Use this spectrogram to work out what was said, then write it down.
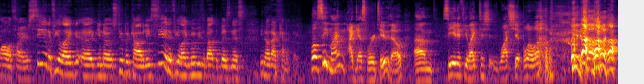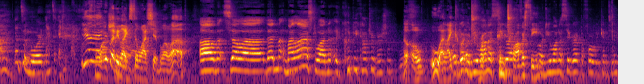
qualifiers. See it if you like, uh, you know, stupid comedy. See it if you like movies about the business. You know that kind of thing. Well, see, mine, I guess, were too, though. Um, see it if you like to sh- watch shit blow up. you know? That's a more. That's everybody. yeah, everybody likes to watch shit blow up. Um. So uh, then my last one it could be controversial. Uh We'll oh. Ooh, I like. Or, do- or do you want a cigarette? controversy. Or do you want a cigarette before we continue?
